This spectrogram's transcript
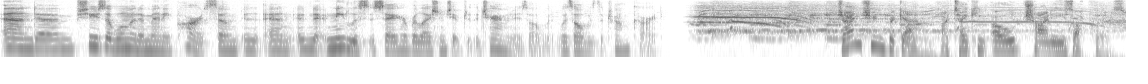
And um, she's a woman of many parts, so, and, and, needless to say, her relationship to the chairman is always, was always the trump card. Jiang Qing began by taking old Chinese operas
